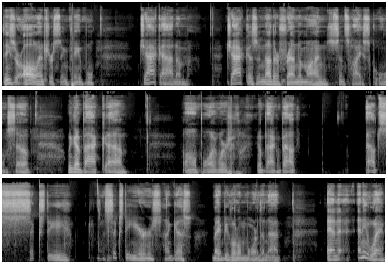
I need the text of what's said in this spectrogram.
These are all interesting people. Jack Adam. Jack is another friend of mine since high school. So we go back. Um, oh boy, we're go back about about 60, 60 years, I guess, maybe a little more than that. And anyway,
